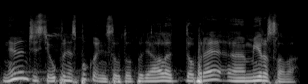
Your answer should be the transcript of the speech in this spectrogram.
Neviem, či ste úplne spokojní s touto odpovedou, ale dobre, e, Miroslava. E,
